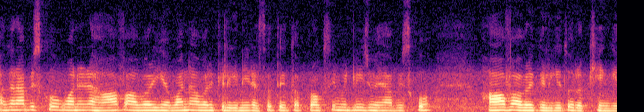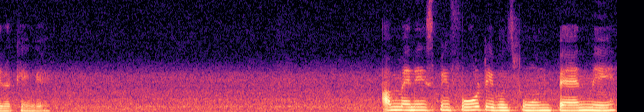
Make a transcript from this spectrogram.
अगर आप इसको वन एंड हाफ़ आवर या वन आवर के लिए नहीं रख सकते तो अप्रॉक्सीमेटली जो है आप इसको हाफ़ आवर के लिए तो रखेंगे रखेंगे। अब मैंने इसमें फ़ोर टेबल स्पून पैन में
